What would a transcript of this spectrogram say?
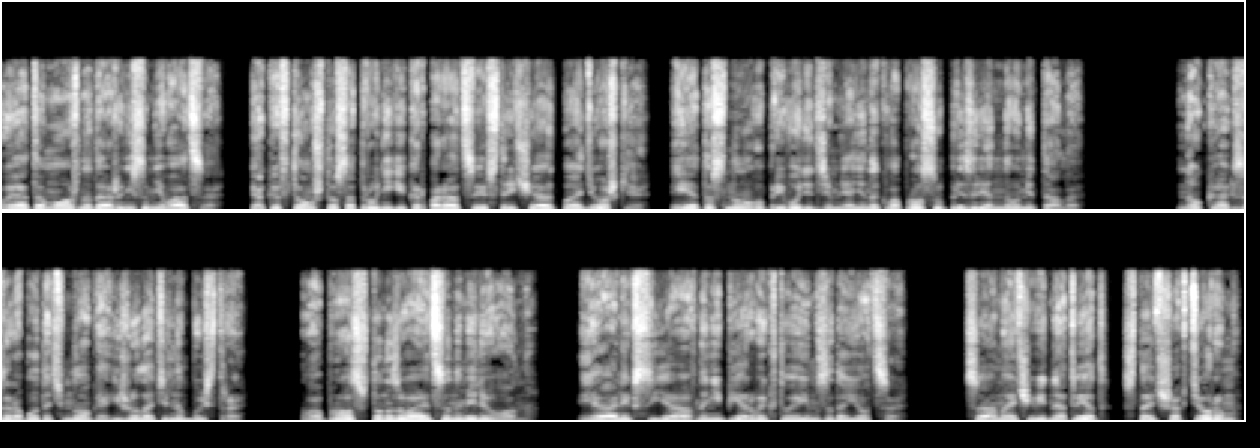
В этом можно даже не сомневаться, как и в том, что сотрудники корпорации встречают по одежке, и это снова приводит землянина к вопросу презренного металла. Но как заработать много и желательно быстро? Вопрос, что называется, на миллион. И Алекс явно не первый, кто им задается. Самый очевидный ответ — стать шахтером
